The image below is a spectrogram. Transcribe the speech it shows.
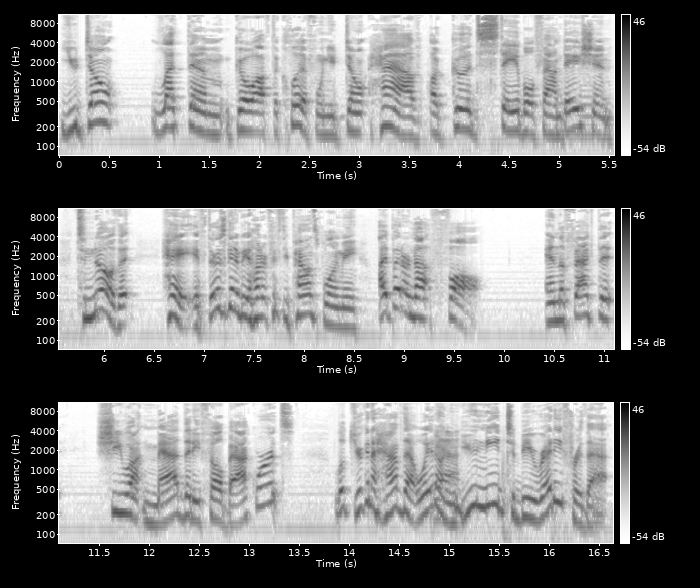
You don't let them go off the cliff when you don't have a good stable foundation mm-hmm. to know that hey, if there's going to be 150 pounds pulling me, I better not fall. And the fact that she got mad that he fell backwards, look, you're going to have that weight Yeah. on you. You need to be ready for that.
